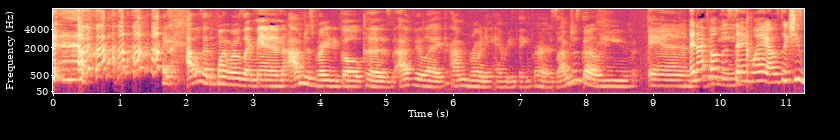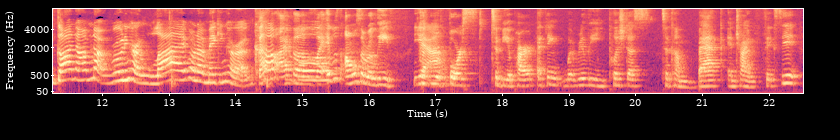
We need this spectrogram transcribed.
Like, I was at the point where I was like, man, I'm just ready to go because I feel like I'm ruining everything for her. So I'm just gonna leave and. and i felt do the same way i was like she's gone now i'm not ruining her life i'm not making her uncomfortable That's how I felt. Like it was almost a relief. Yeah. We were forced to be apart. I think what really pushed us to come back and try and fix it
